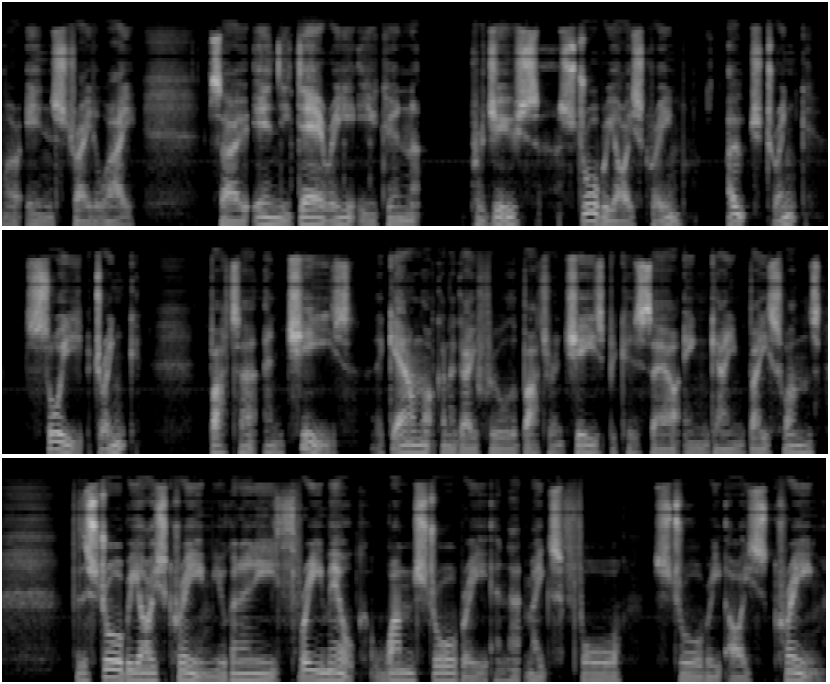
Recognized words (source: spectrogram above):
we're in straight away. So in the dairy, you can produce strawberry ice cream, oat drink, soy drink, butter and cheese. Again, I'm not going to go through all the butter and cheese because they are in-game base ones. For the strawberry ice cream, you're going to need three milk, one strawberry, and that makes four strawberry ice cream.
